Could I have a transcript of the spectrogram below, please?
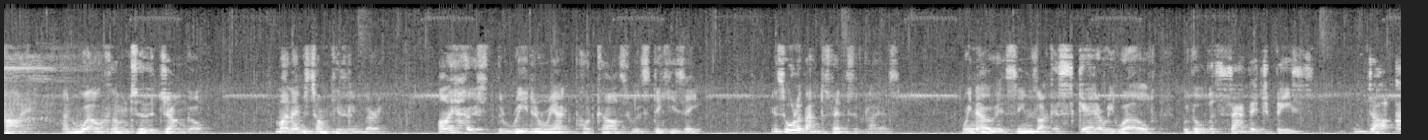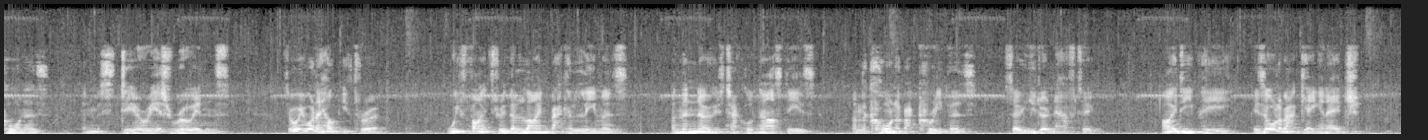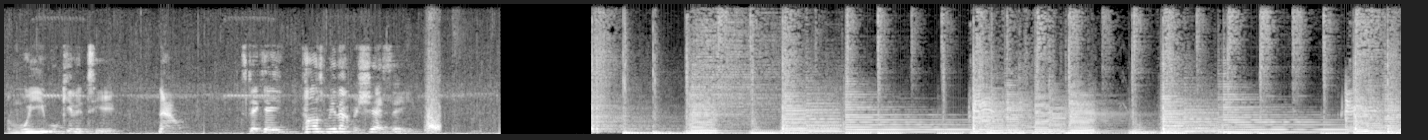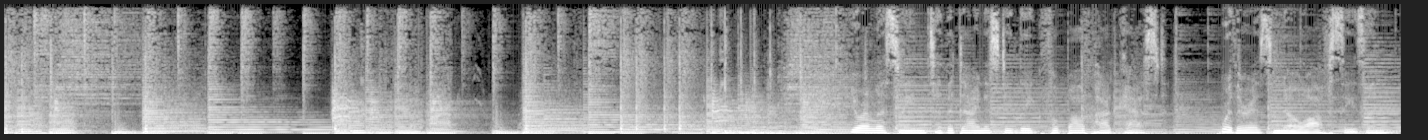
Hi, and welcome to the jungle. My name is Tom Kislingbury. I host the Read and React podcast with Sticky Z. It's all about defensive players. We know it seems like a scary world with all the savage beasts and dark corners and mysterious ruins. So we want to help you through it. We fight through the linebacker lemurs and the nose tackle nasties and the cornerback creepers so you don't have to. IDP is all about getting an edge, and we will give it to you. Now, Sticky, pass me that machete. You're listening to the Dynasty League Football Podcast, where there is no off season.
